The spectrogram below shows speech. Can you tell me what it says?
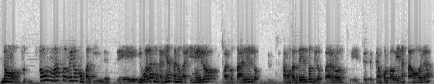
No, so- son más o menos compatibles. Eh, igual las gallinas están en un gallinero, cuando salen los, estamos atentos y los perros eh, se, se han portado bien hasta ahora.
